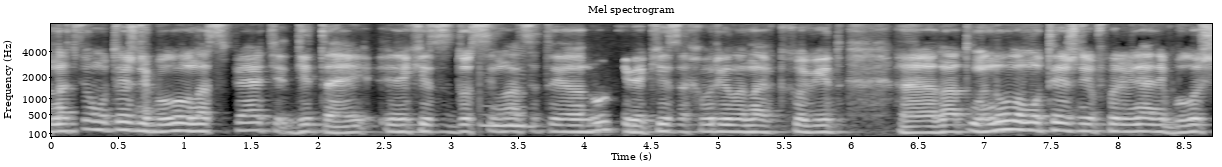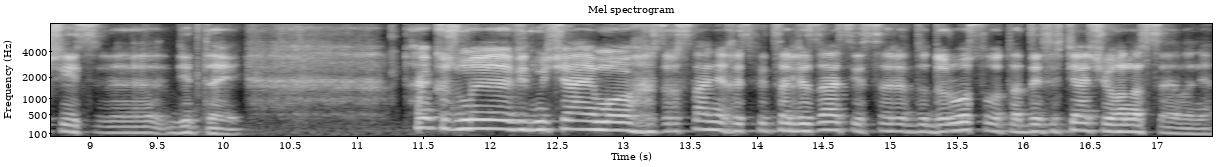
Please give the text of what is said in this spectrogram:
на цьому тижні було у нас 5 дітей, які з- до 17 років, які захворіли на ковід. На минулому тижні в порівнянні було 6 дітей. Також ми відмічаємо зростання госпіталізації серед дорослого та дитячого населення.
